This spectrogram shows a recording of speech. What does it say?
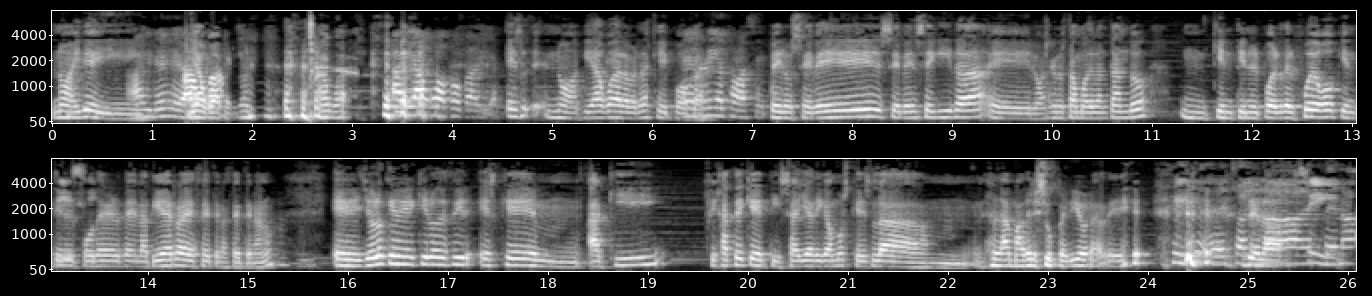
No, aire y, agua. perdón. agua. Hay agua poca es, No, aquí agua la verdad es que hay poca. El río estaba seco. Pero se ve, se ve enseguida, eh, lo más que no estamos adelantando, mm, quién tiene el poder del fuego, quién tiene el poder de la tierra, etcétera, etcétera, ¿no? eh, yo lo que quiero decir es que mm, aquí Fíjate que Tisaya, digamos que es la, la madre superiora de. Sí, de hecho hay una escena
